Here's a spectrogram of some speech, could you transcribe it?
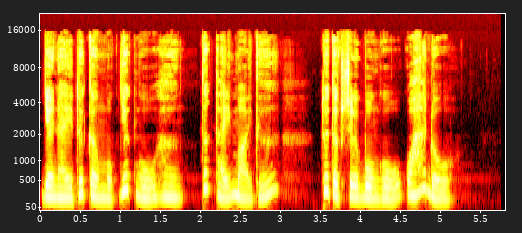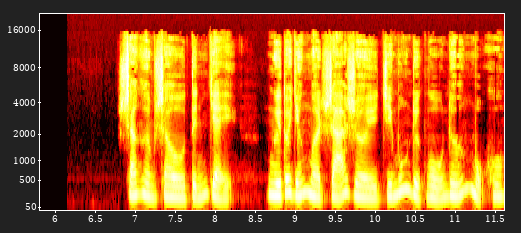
Giờ này tôi cần một giấc ngủ hơn, Tất thảy mọi thứ. Tôi thật sự buồn ngủ quá độ. Sáng hôm sau tỉnh dậy, Người tôi vẫn mệt rã rời, Chỉ muốn được ngủ nướng một hôm.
